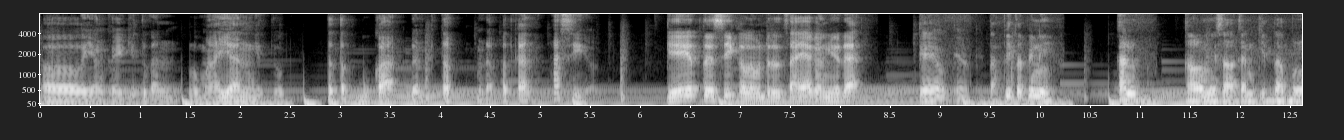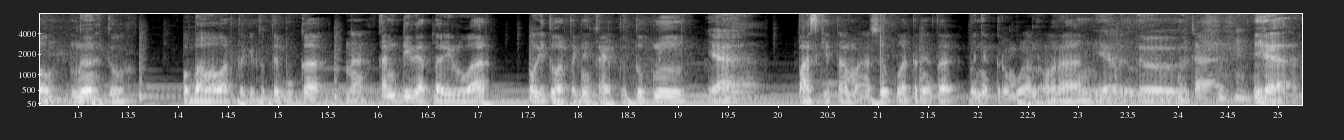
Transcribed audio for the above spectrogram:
eh yang kayak gitu kan lumayan gitu. Tetap buka dan tetap mendapatkan hasil. Gitu sih kalau menurut saya Kang Yuda. Oke oke oke. Tapi tapi nih kan kalau misalkan kita belum ngeh tuh bahwa warteg itu teh buka. Nah kan dilihat dari luar oh itu wartegnya kayak tutup nih. Ya pas kita masuk wah ternyata banyak gerombolan orang iya gitu. betul bener kan iya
